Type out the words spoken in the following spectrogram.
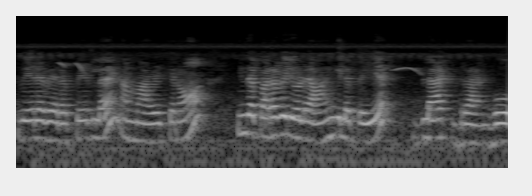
வேற வேற பேர்ல நம்ம அழைக்கிறோம். இந்த பறவையோட ஆங்கில பெயர் பிளாக் டிராங்கோ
